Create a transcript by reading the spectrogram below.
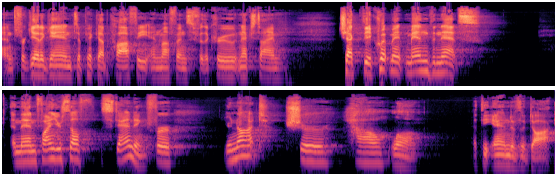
and forget again to pick up coffee and muffins for the crew next time. Check the equipment, mend the nets, and then find yourself standing for you're not sure how long at the end of the dock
